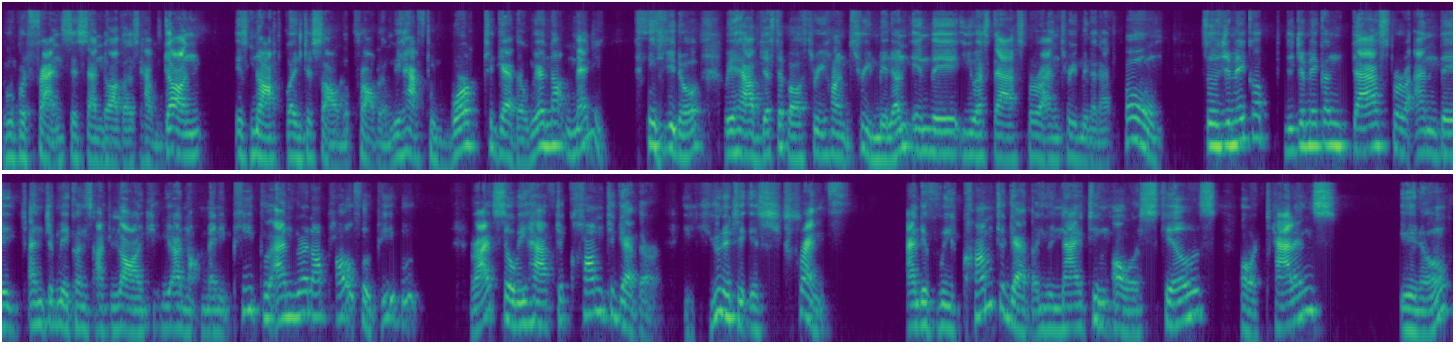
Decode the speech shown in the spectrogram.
Rupert Francis and others have done is not going to solve the problem. We have to work together. We're not many. you know, we have just about 300, 3 million in the US diaspora and 3 million at home. So the Jamaica, the Jamaican diaspora and the and Jamaicans at large, we are not many people and we're not powerful people, right? So we have to come together. Unity is strength. And if we come together, uniting our skills, our talents, you know,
